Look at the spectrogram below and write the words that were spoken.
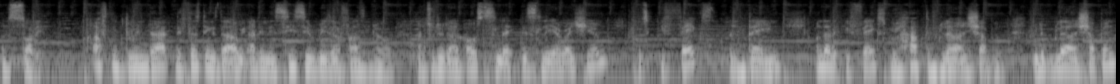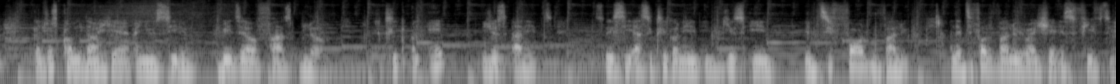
and solid. After doing that, the first thing is that I'll be adding a CC Radial Fast Blur. And to do that, I'll select this layer right here, go to effects, and then under the effects, you have the blur and sharpen. With the blur and sharpen, you can just come down here and you'll see the Radial Fast Blur. You click on it, you just add it. So you see, as you click on it, it gives it the default value and the default value right here is 50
